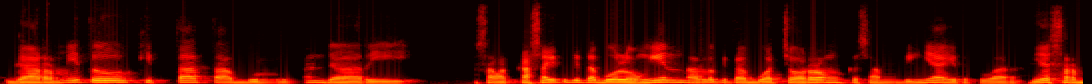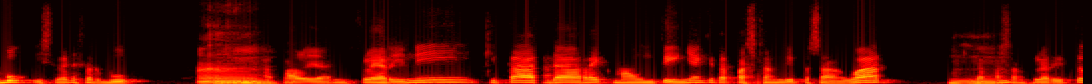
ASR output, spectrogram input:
garam itu kita taburkan dari pesawat kasa itu kita bolongin lalu kita buat corong ke sampingnya gitu keluar dia serbuk istilahnya serbuk Heeh. nah, kalau yang flare ini kita ada rack mountingnya kita pasang di pesawat kita mm, pasang flare itu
